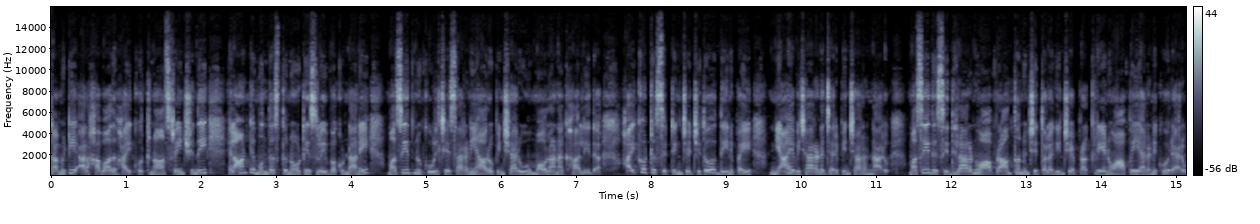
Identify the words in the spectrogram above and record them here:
కమిటీ అలహాబాద్ హైకోర్టును ఆశ్రయించింది. ఎలాంటి ముందస్తు నోటీసులు ఇవ్వకుండానే మసీద్ను కూల్చేశారని ఆరోపించారు Maulana Khalid. High court sitting జడ్జితో దీనిపై న్యాయ విచారణ జరిపించాలన్నారు. మసీదు శిథిలాలను ఆ ప్రాంతం నుంచి తొలగించే ప్రక్రియను ఆపేయాలని కోరారు.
